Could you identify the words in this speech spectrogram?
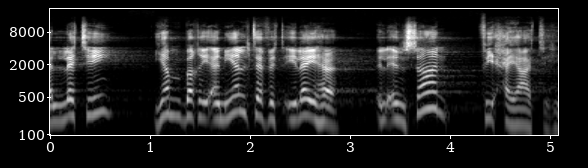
التي ينبغي أن يلتفت إليها الإنسان في حياته.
